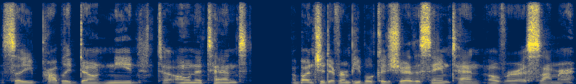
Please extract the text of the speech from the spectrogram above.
so you probably don't need to own a tent a bunch of different people could share the same tent over a summer.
